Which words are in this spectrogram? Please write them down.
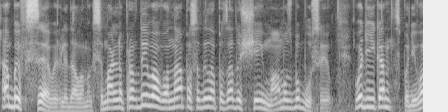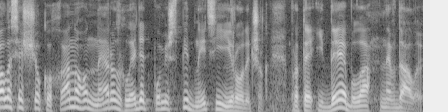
Аби все виглядало максимально правдиво, вона посадила позаду ще й маму з бабусею. Водійка сподівалася, що коханого не розгледять поміж спідниць її родичок. Проте ідея була невдалою.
